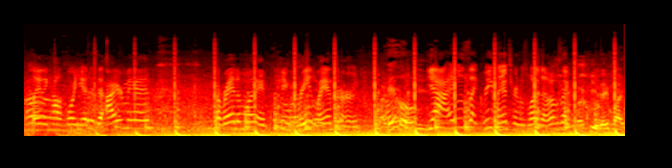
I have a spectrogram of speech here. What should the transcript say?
land in California. Is it Iron Man, a random one, and freaking Green Lantern? Ew. Yeah, it was like Green Lantern was one of them. I was like, Low-key, they like.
